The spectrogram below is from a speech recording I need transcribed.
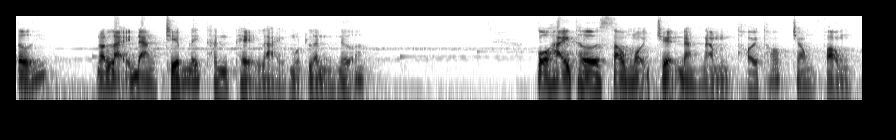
tới, nó lại đang chiếm lấy thân thể lại một lần nữa. Cô hai thơ sau mọi chuyện đang nằm thoi thóp trong phòng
